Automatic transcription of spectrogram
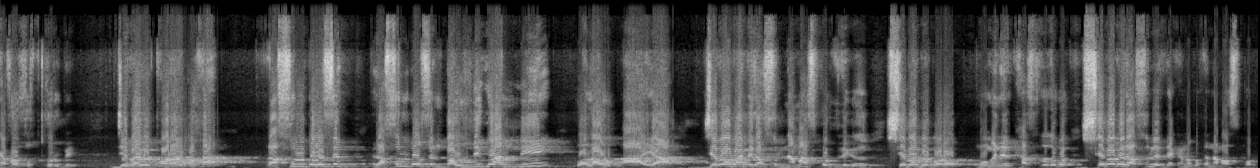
হেফাজত করবে। যেভাবে পড়ার কথা রাসূল বলেছেন আয়া যেভাবে আমি রাসূল নামাজ পড়তে দেখেছি, সেভাবে পড়ো। মোমেনের দেবো সেভাবে রাসূলের দেখানো পথে নামাজ পড়ো।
